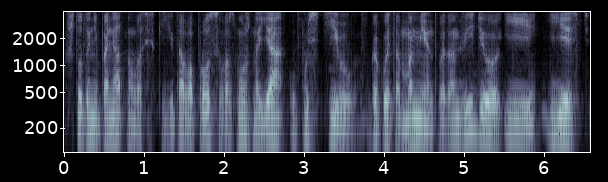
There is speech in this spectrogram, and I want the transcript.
что-то непонятно, у вас есть какие-то вопросы, возможно, я упустил какой-то момент в этом видео и есть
